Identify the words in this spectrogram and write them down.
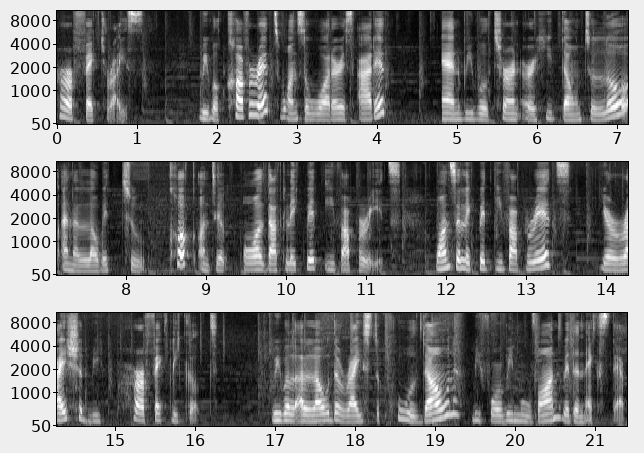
perfect rice. We will cover it once the water is added and we will turn our heat down to low and allow it to cook until all that liquid evaporates. Once the liquid evaporates, your rice should be perfectly cooked. We will allow the rice to cool down before we move on with the next step.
